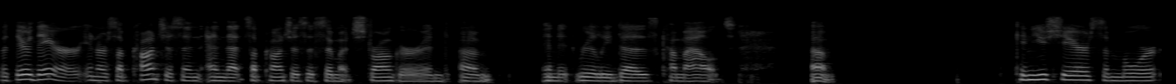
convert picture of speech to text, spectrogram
but they're there in our subconscious and and that subconscious is so much stronger and um and it really does come out. Um can you share some more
